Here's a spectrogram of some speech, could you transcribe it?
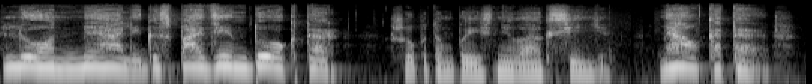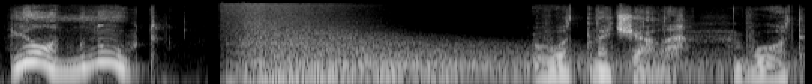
лен мяли, господин доктор», – шепотом пояснила Аксинья. «Мялка-то, лен мнут». Вот начало. Вот.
